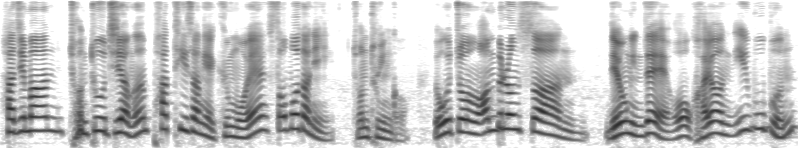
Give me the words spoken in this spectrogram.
하지만 전투 지향은 파티 이상의 규모의 서버 단위 전투인 거 요거 좀 언밸런스한 내용인데 어, 과연 이 부분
